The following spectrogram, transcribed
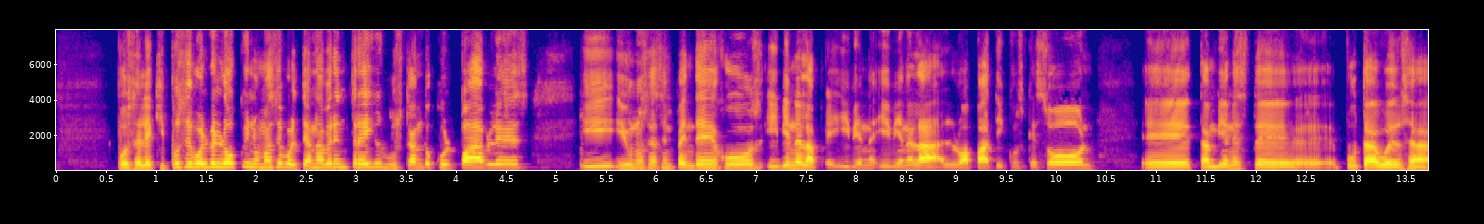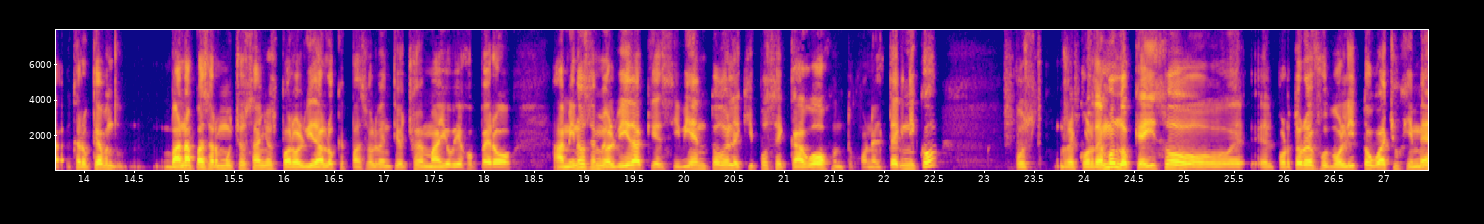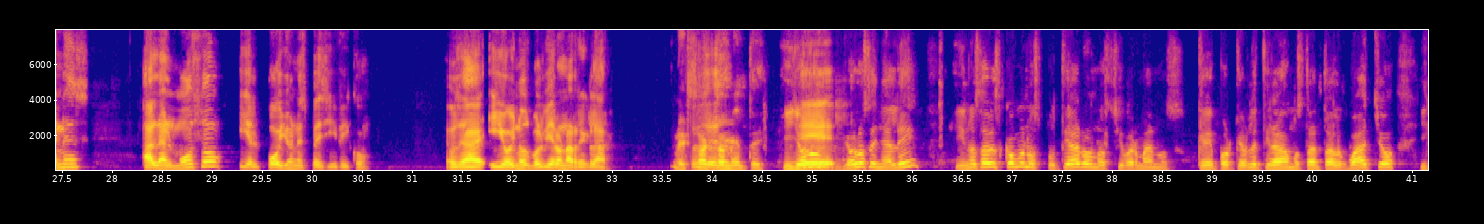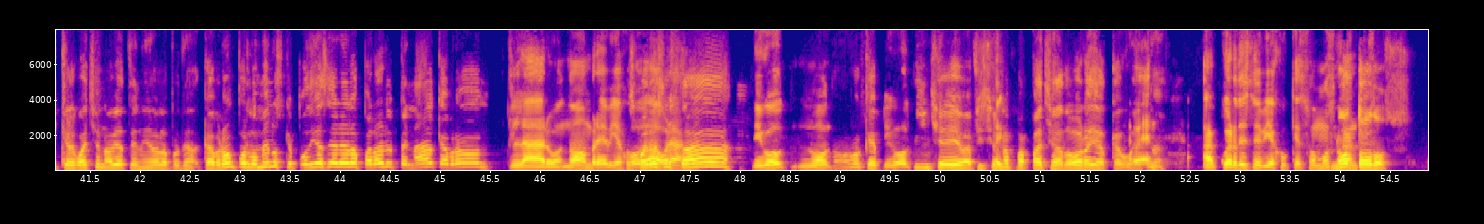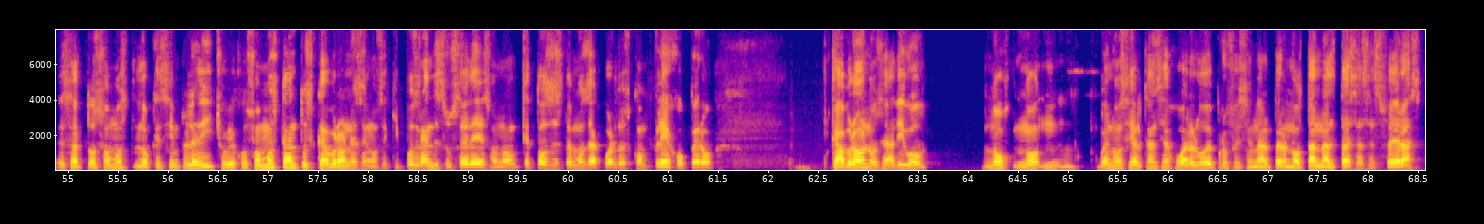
pues el equipo se vuelve loco y nomás se voltean a ver entre ellos buscando culpables y, y unos se hacen pendejos y viene, la, y viene, y viene lo apáticos que son. Eh, también, este, puta, güey, o sea, creo que van a pasar muchos años para olvidar lo que pasó el 28 de mayo, viejo, pero a mí no se me olvida que si bien todo el equipo se cagó junto con el técnico, pues recordemos lo que hizo eh, el portero de futbolito Guacho Jiménez, Alan Mozo y el pollo en específico. O sea, y hoy nos volvieron a arreglar. Exactamente. Entonces, y yo, eh, lo, yo lo señalé y no sabes cómo nos putearon los chivermanos, que porque le tirábamos tanto al guacho y que el guacho no había tenido la oportunidad. Cabrón, por lo menos que podía hacer era parar el penal, cabrón. Claro, no, hombre, viejo. Pues por eso está. Digo, no. No, que digo, pinche afición eh, apapachadora y alcahueta. Bueno, acuérdese, viejo, que somos. No tantos, todos. Exacto, somos lo que siempre le he dicho, viejo. Somos tantos cabrones en los equipos grandes, sucede eso, ¿no? Que todos estemos de acuerdo es complejo, pero cabrón, o sea, digo, no, no, bueno, sí alcancé a jugar algo de profesional, pero no tan alta esas esferas.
